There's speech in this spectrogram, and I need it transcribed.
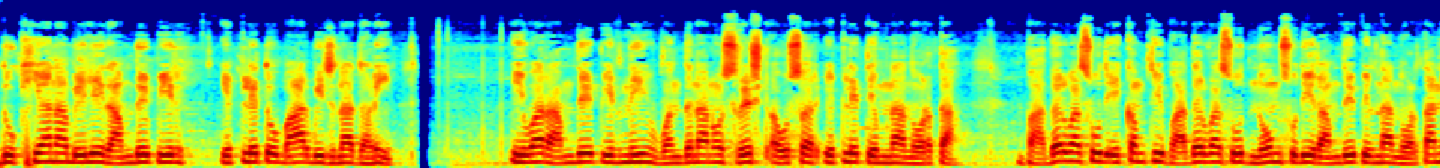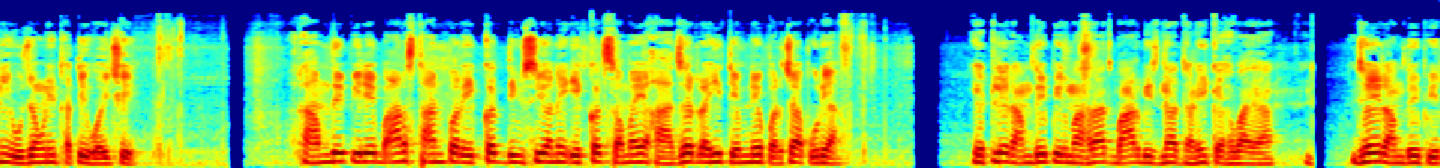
દુખિયાના બેલી રામદેવ પીર એટલે તો બાર બીજના ધણી. એવા રામદેવ પીરની વંદનાનો શ્રેષ્ઠ અવસર એટલે તેમના નોરતા. ભાદરવા સુદ એકમથી ભાદરવા સુદ નોમ સુધી રામદેવ પીરના નોરતાની ઉજવણી થતી હોય છે. રામદેવ પીરે બાર સ્થાન પર એક જ દિવસે અને એક જ સમયે હાજર રહી તેમને પરચા પૂર્યા. એટલે રામદેવ પીર મહારાજ બાર બીજના ધણી કહેવાયા. જય રામદેવ પીર.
